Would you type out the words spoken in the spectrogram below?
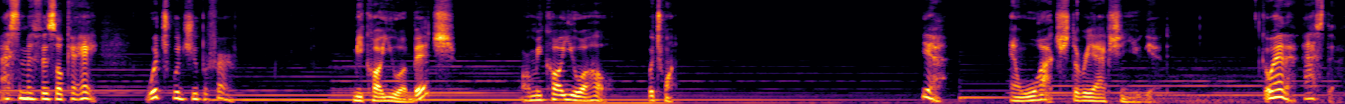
Ask them if it's okay. Hey, which would you prefer? Me call you a bitch or me call you a hoe? Which one? Yeah. And watch the reaction you get. Go ahead and ask them.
